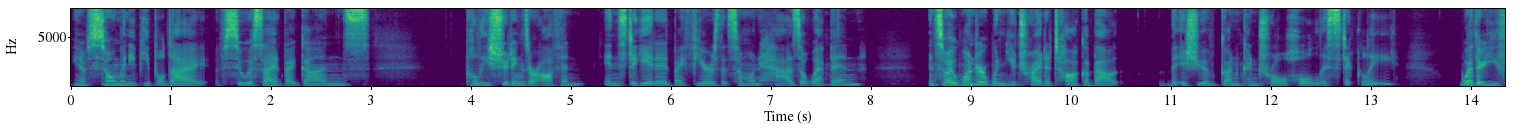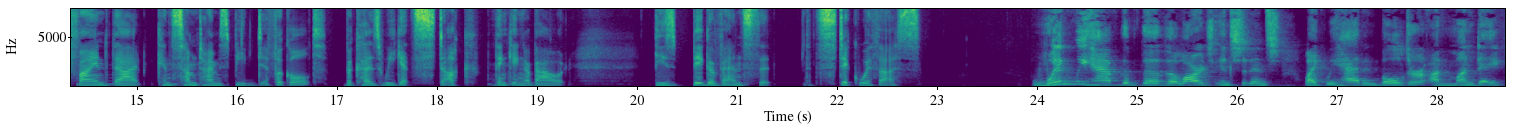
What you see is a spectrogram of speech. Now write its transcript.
You know so many people die of suicide by guns. Police shootings are often instigated by fears that someone has a weapon. And so I wonder when you try to talk about the issue of gun control holistically, whether you find that can sometimes be difficult because we get stuck thinking about these big events that, that stick with us. when we have the, the, the large incidents like we had in Boulder on Monday,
